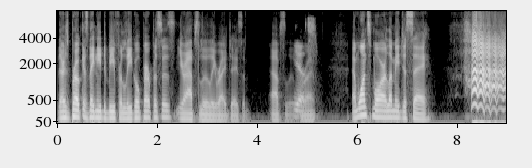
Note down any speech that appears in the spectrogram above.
They're as broke as they need to be for legal purposes. You're absolutely right, Jason. Absolutely yes. right. And once more, let me just say.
